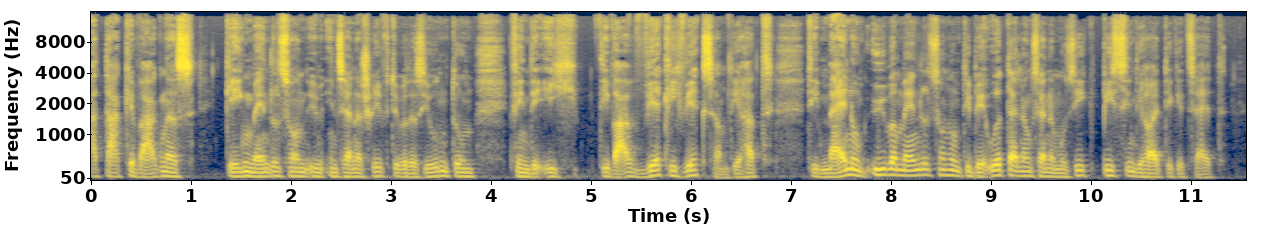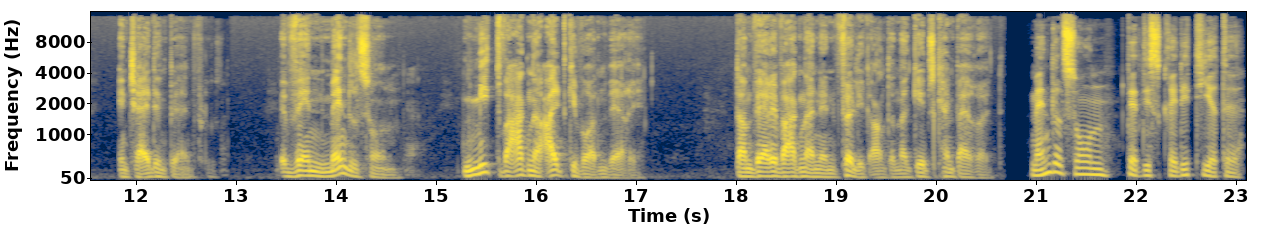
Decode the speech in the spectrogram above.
Attacke Wagners gegen Mendelssohn in seiner Schrift über das Judentum, finde ich, die war wirklich wirksam. Die hat die Meinung über Mendelssohn und die Beurteilung seiner Musik bis in die heutige Zeit entscheidend beeinflusst. Wenn Mendelssohn mit Wagner alt geworden wäre, dann wäre Wagner einen völlig anderen, dann gäbe es kein Bayreuth. Mendelssohn, der Diskreditierte.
